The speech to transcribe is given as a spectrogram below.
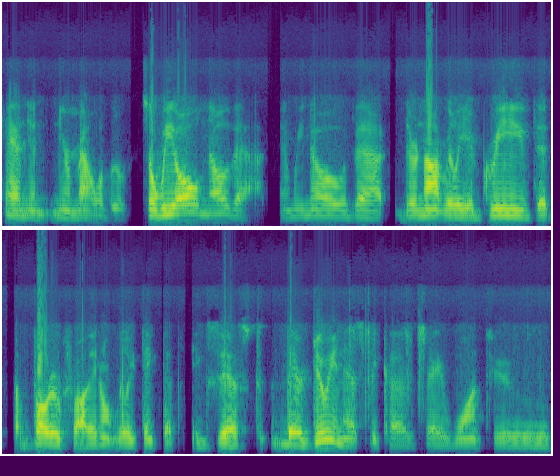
Canyon near Malibu. So we all know that. And we know that they're not really aggrieved at voter fraud. They don't really think that exists. They're doing this because they want to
